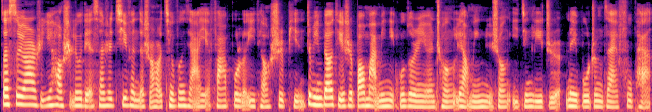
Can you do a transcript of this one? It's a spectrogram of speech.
在四月二十一号十六点三十七分的时候，青风侠也发布了一条视频，视频标题是“宝马 mini 工作人员称两名女生已经离职，内部正在复盘”。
